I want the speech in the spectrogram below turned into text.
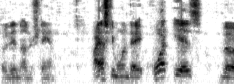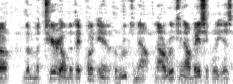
that I didn't understand. I asked him one day, "What is the the material that they put in a root canal?" Now, a root canal basically is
